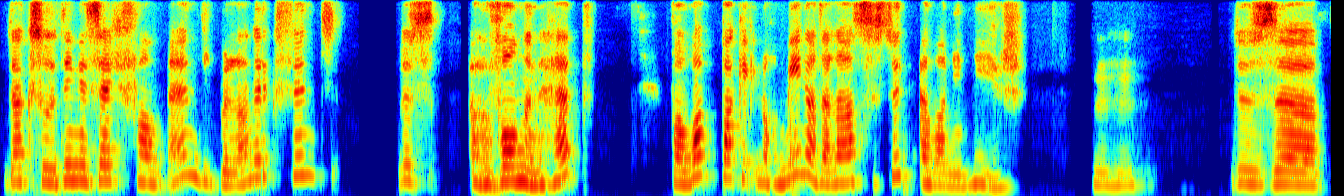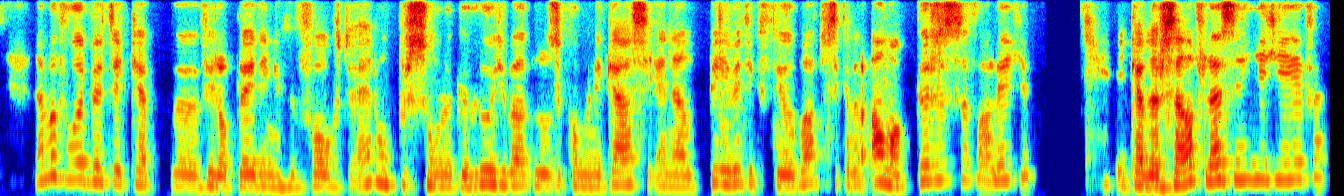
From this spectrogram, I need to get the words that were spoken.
Dat ik zo dingen zeg van, hè, die ik belangrijk vind. Dus gevonden heb, van wat pak ik nog mee naar dat laatste stuk en wat niet meer. Mm-hmm. Dus uh, en bijvoorbeeld, ik heb uh, veel opleidingen gevolgd hè, rond persoonlijke groei, geweldloze communicatie, NLP, weet ik veel wat. Dus ik heb er allemaal cursussen van liggen. Ik heb er zelf les in gegeven.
